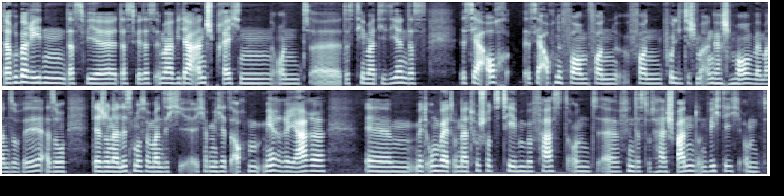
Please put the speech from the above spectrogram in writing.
darüber reden, dass wir, dass wir das immer wieder ansprechen und äh, das thematisieren, das ist ja auch, ist ja auch eine Form von, von politischem Engagement, wenn man so will. Also der Journalismus, wenn man sich, ich habe mich jetzt auch mehrere Jahre ähm, mit Umwelt- und Naturschutzthemen befasst und äh, finde das total spannend und wichtig und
